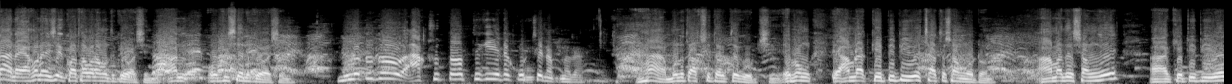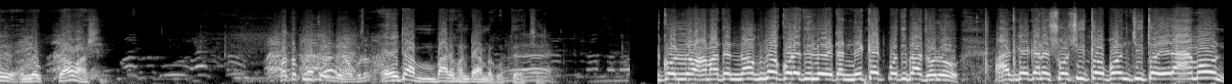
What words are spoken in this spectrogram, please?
না না এখন এসে কথা বলার মতো কেউ আসেনি। আন অফিসিয়াল কেউ আসেনি। মূলত তো আকসুর তরফ থেকে এটা করছেন আপনারা। হ্যাঁ মূলত আকশো তরফ থেকে উঠছি এবং আমরা কেপিপি এর ছাত্র সংগঠন। আমাদের সঙ্গে কেপিপি এর লোকরাও আসে। কতক্ষণ চলবে অবরোধ? এটা বারো ঘন্টায় আমরা করতে যাচ্ছি। করল, আমাদের নগ্ন করে দিল, এটা নেকেট প্রতিবাদ হলো। আজকে এখানে শোষিত, বঞ্চিত, এরা এমন।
